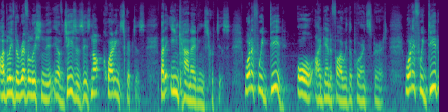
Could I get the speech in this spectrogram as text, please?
I believe the revolution of Jesus is not quoting scriptures, but incarnating scriptures. What if we did all identify with the poor in spirit? What if we did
